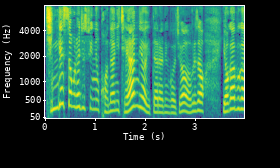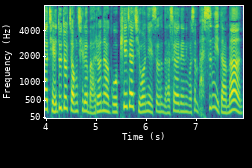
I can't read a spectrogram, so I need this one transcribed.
징계성을 해줄 수 있는 권한이 제한되어 있다라는 거죠. 그래서 여가부가 제도적 정치를 마련하고 피해자 지원에 있어서 나서야 되는 것은 맞습니다만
